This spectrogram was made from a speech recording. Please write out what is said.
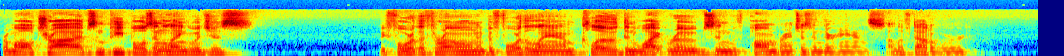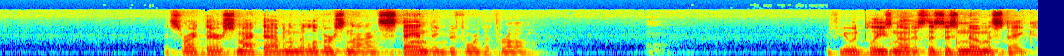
from all tribes and peoples and languages before the throne and before the Lamb, clothed in white robes and with palm branches in their hands. I left out a word. It's right there, smack dab in the middle of verse 9, standing before the throne. If you would please notice, this is no mistake.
